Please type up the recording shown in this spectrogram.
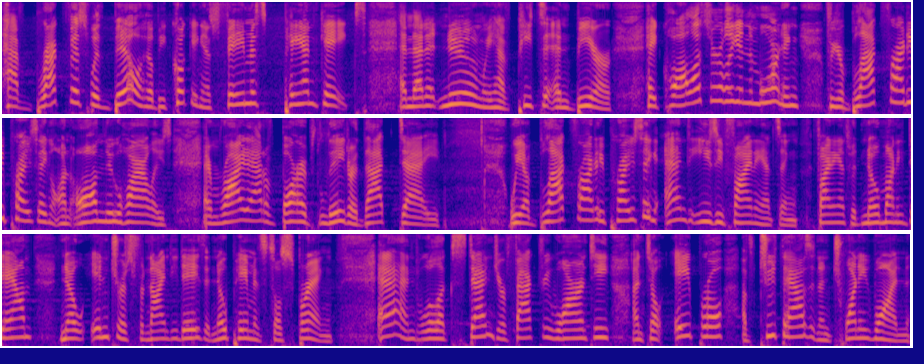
Have breakfast with Bill. He'll be cooking his famous pancakes. And then at noon, we have pizza and beer. Hey, call us early in the morning for your Black Friday pricing on all new Harleys and ride out of Barb's later that day. We have Black Friday pricing and easy financing. Finance with no money down, no interest for 90 days, and no payments till spring. And we'll extend your factory warranty until April of 2021.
